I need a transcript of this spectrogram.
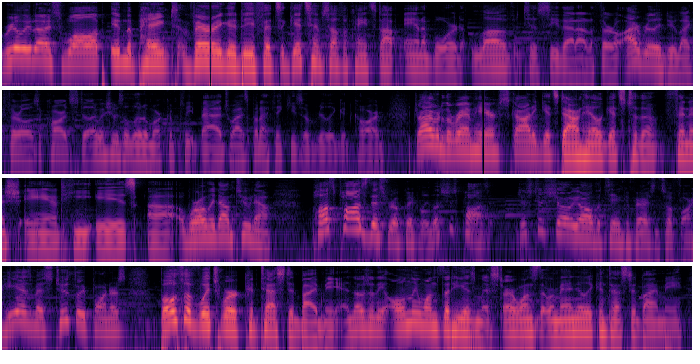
Really nice wallop in the paint. Very good defense. Gets himself a paint stop and a board. Love to see that out of Thurl. I really do like Thurl as a card still. I wish he was a little more complete badge-wise, but I think he's a really good card. Driving to the rim here. Scottie gets downhill, gets to the finish, and he is... Uh, we're only down two now. Pause, pause this real quickly. Let's just pause it just to show you all the team comparison so far. He has missed two three pointers, both of which were contested by me. And those are the only ones that he has missed, are ones that were manually contested by me.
